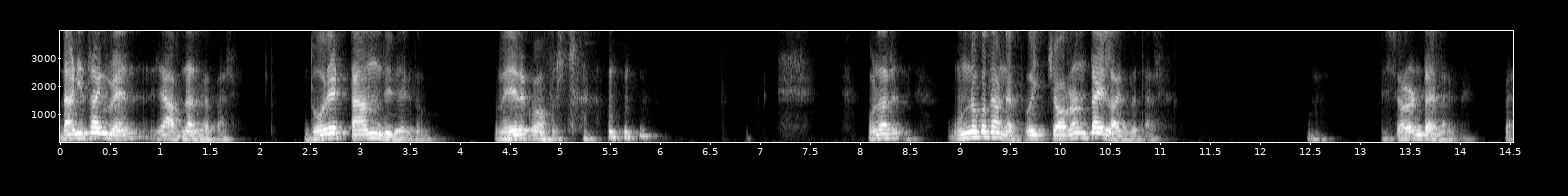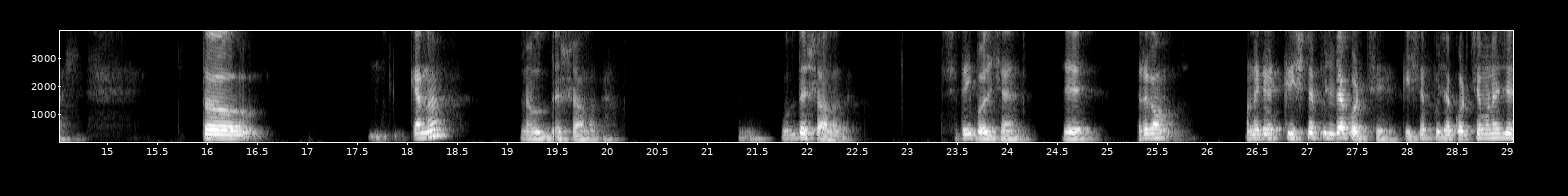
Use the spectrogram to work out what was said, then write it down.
দাঁড়িয়ে থাকবেন যে আপনার ব্যাপার। ধরে টান দিবে একদম। মানে এরকম অবস্থা। ওনার, অন্য কোথাও না, ওই চরণটাই লাগবে তার। চরণটাই লাগবে, ব্যাস। তো কেন? না, উদ্দেশ্য আলাদা। উদ্দেশ্য আলাদা। সেটাই বলছেন যে এরকম অনেকে কৃষ্ণ পূজা করছে। কৃষ্ণ পূজা করছে মানে যে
